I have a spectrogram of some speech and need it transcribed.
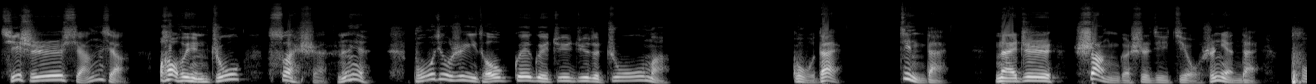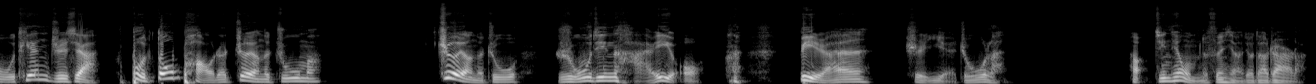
其实想想，奥运猪算什么呀？不就是一头规规矩矩的猪吗？古代、近代乃至上个世纪九十年代，普天之下不都跑着这样的猪吗？这样的猪，如今还有，哼必然是野猪了。好，今天我们的分享就到这儿了，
